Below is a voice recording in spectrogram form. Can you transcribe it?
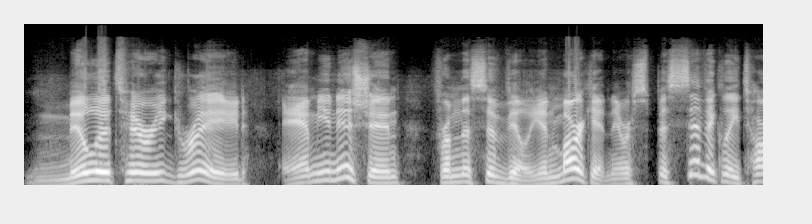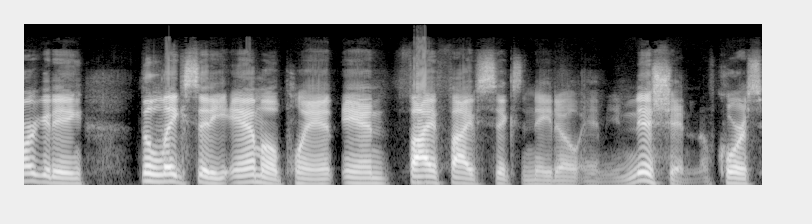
military grade ammunition from the civilian market. And they were specifically targeting the Lake City ammo plant and 556 NATO ammunition. Of course,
